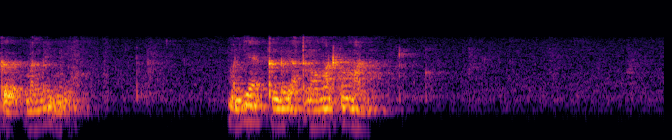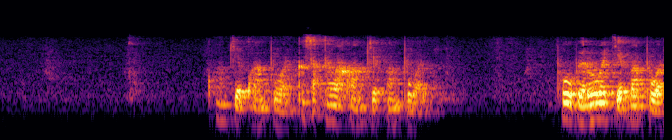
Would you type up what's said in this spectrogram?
เกิดมันไม่มี มันแยกกันโดยอัตโนมัติของมันความเจ็บความปวด ก็สักเท่าว่าความเจ็บความปวด ผู้ไปรู้ว่าเจ็บว่าปวด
